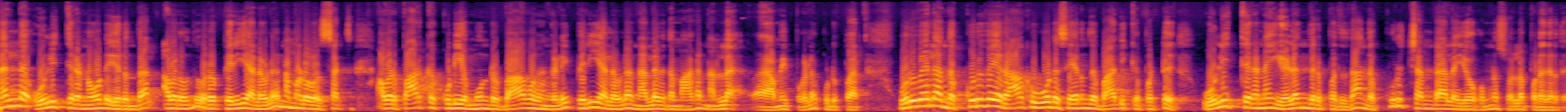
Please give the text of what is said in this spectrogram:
நல்ல ஒளித்திறனோடு இருந்தால் அவர் வந்து ஒரு பெரிய அளவில் நம்மளோட ஒரு சக்ஸ் அவர் பார்க்கக்கூடிய மூன்று பாவகங்களை பெரிய அளவில் நல்ல விதமாக நல்ல அமைப்புகளை கொடுப்பார். ஒருவேளை அந்த குருவே ராகுவோடு சேர்ந்து பாதிக்கப்பட்டு ஒளித்திறனை இழந்திருப்பது தான் அந்த குரு சண்டால யோகம்னு சொல்லப்படுகிறது.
